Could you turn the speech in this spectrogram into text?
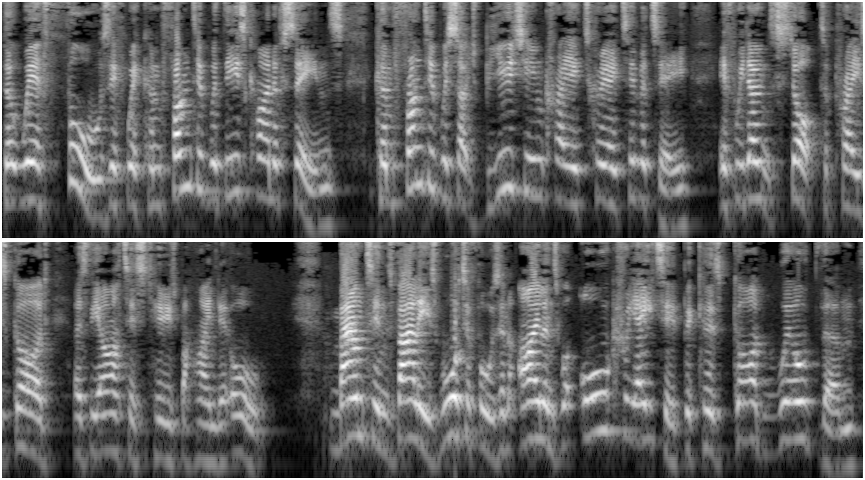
that we're fools if we're confronted with these kind of scenes, confronted with such beauty and creativity, if we don't stop to praise God as the artist who's behind it all. Mountains, valleys, waterfalls, and islands were all created because God willed them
